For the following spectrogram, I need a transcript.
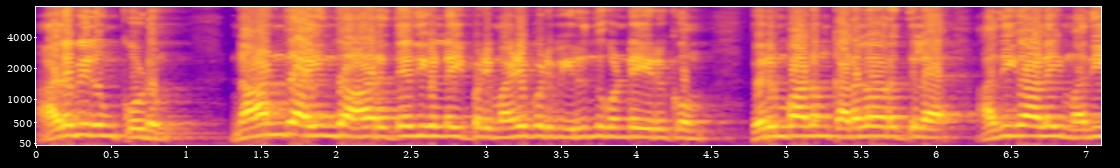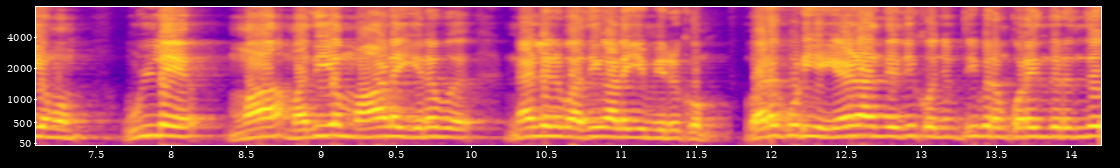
அளவிலும் கூடும். நான்கு ஐந்து ஆறு தேதிகளில் இப்படி மழைப்பொழிவு இருந்து கொண்டே இருக்கும். பெரும்பாலும் கடலோரத்தில் அதிகாலை மதியமும் உள்ளே மா மதியம் மாலை இரவு நள்ளிரவு அதிகாலையும் இருக்கும். வரக்கூடிய ஏழாம் தேதி கொஞ்சம் தீவிரம் குறைந்திருந்து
